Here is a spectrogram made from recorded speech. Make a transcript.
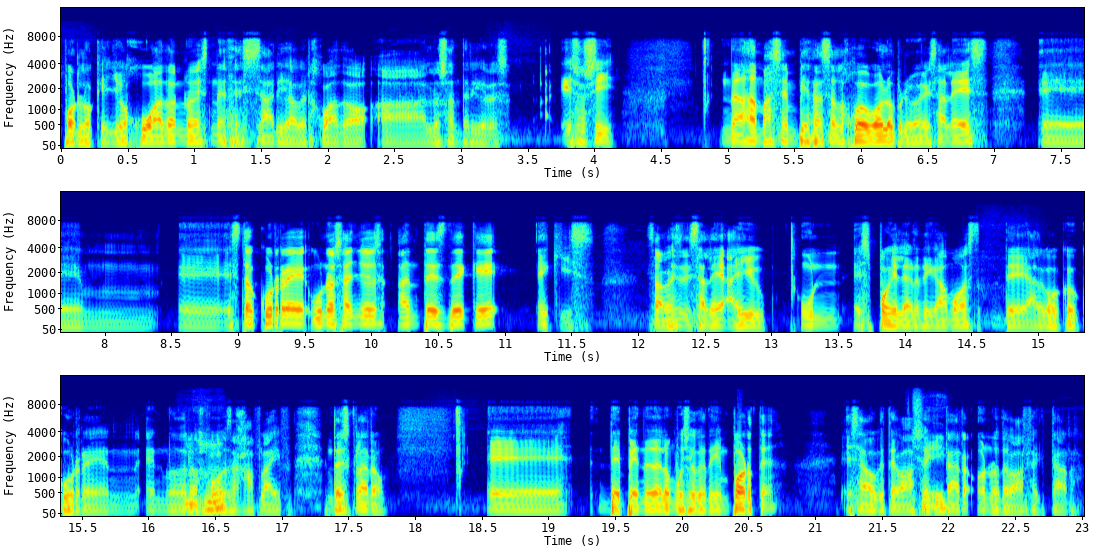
por lo que yo he jugado, no es necesario haber jugado a los anteriores. Eso sí, nada más empiezas el juego, lo primero que sale es, em, eh, esto ocurre unos años antes de que X, ¿sabes? Y sale ahí un spoiler, digamos, de algo que ocurre en, uno de los juegos de Half-Life. Entonces, claro, eh, depende de lo mucho que te importe, es algo que te va a afectar o no te va a afectar.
